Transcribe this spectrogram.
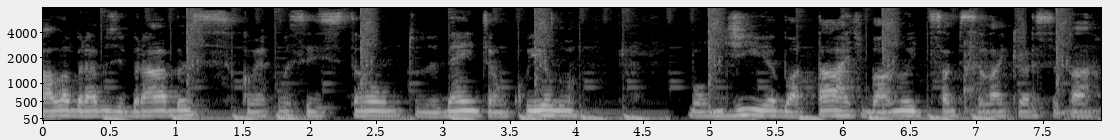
Fala brabos e brabas, como é que vocês estão? Tudo bem? Tranquilo? Bom dia, boa tarde, boa noite, sabe sei lá que hora você tá?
